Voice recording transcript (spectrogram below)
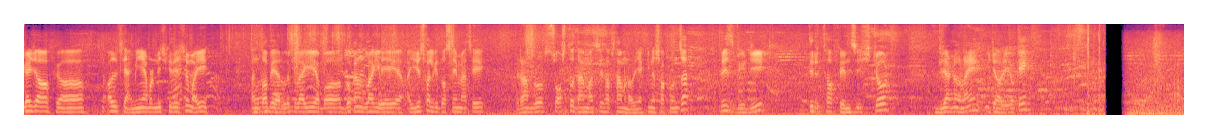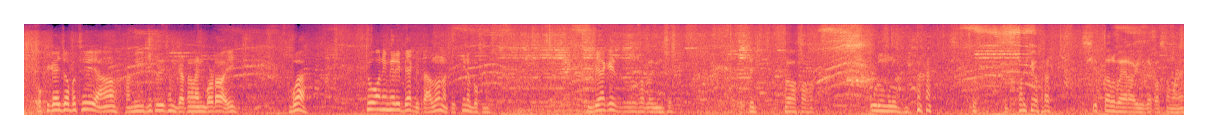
गाइज अहिले चाहिँ हामी यहाँबाट निस्किँदैछौँ है। अनि तपाईँहरूको लागि अब दोकानको लागि यसपालिको दसैँमा चाहिँ राम्रो सस्तो दाममा चाहिँ सब सामानहरू यहाँ किन्न सक्नुहुन्छ। Please visit Tirtha fancy store Biratnagar line Itahari okay okay guys अब चाहिँ हामी निक्लिँदैछौँ विराटनगर लाइनबाट है। बुवा त्यो अनि मेरो ब्यागभित्र हाल्नु न त्यो किन बोक्नु? ब्यागै सबलाई दिन्छु। त्यही उडुमुडु परिवार शीतल भएर अहिले चाहिँ कस्तो भने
